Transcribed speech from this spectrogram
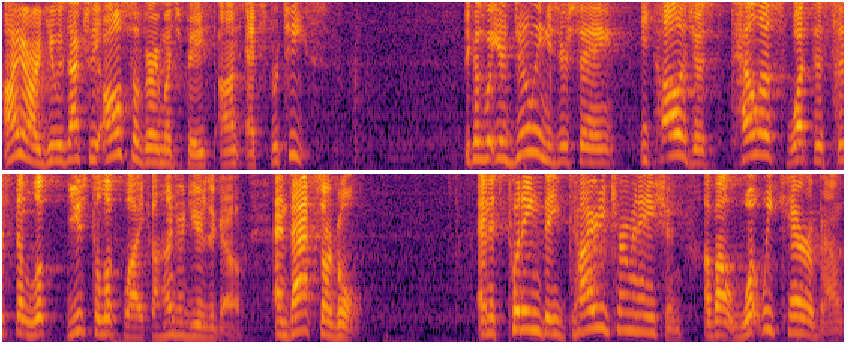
I argue, is actually also very much based on expertise. Because what you're doing is you're saying, ecologists, tell us what this system look, used to look like 100 years ago, and that's our goal. And it's putting the entire determination about what we care about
